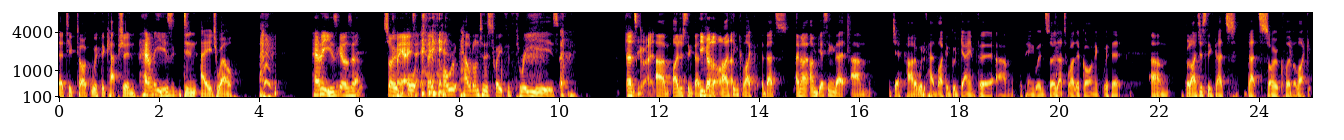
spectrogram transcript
a tiktok with the caption How many years? didn't age well How many years ago was that? So for, they've hold, held on to this tweet for three years. That's great. Um, I just think that You gotta I that. think like that's, and I, I'm guessing that um, Jeff Carter would have had like a good game for um, the Penguins, so that's why they've gone with it. Um, but I just think that's that's so clever. Like,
